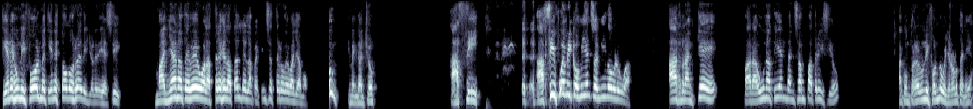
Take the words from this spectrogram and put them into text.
¿tienes uniforme? ¿Tienes todo ready? Yo le dije, sí. Mañana te veo a las 3 de la tarde en la Pepín Cestero de Bayamón. ¡Pum! Y me enganchó. Así. Así fue mi comienzo en IWA. Arranqué para una tienda en San Patricio a comprar un uniforme porque yo no lo tenía.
